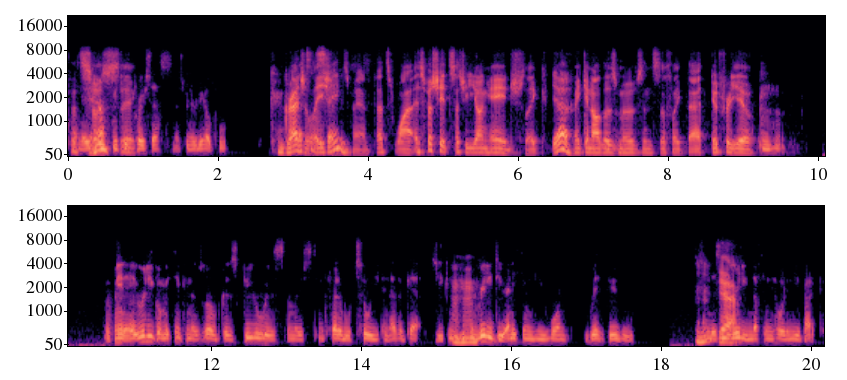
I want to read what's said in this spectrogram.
That's and so they helped me through the sick. process, and it's been really helpful. Congratulations, insane. man. That's wild. Especially at such a young age, like yeah. making all those moves and stuff like that. Good for you. hmm I mean, it really got me thinking as well because Google is the most incredible tool you can ever get. You can you Mhm. can really do anything you want with Google, Mhm. and there's Yeah. really nothing holding you back.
